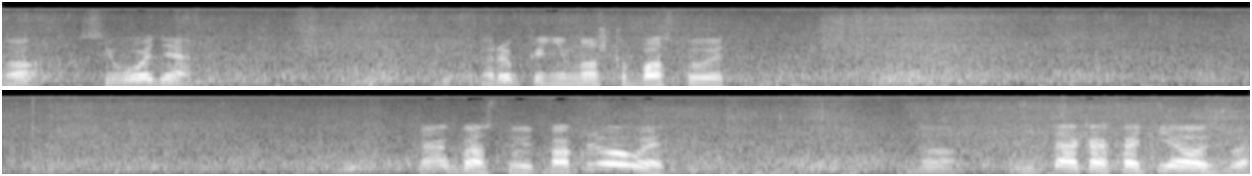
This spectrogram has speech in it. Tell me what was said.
Но сегодня рыбка немножко бастует. Так бастует, поклевывает, но не так, как хотелось бы.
